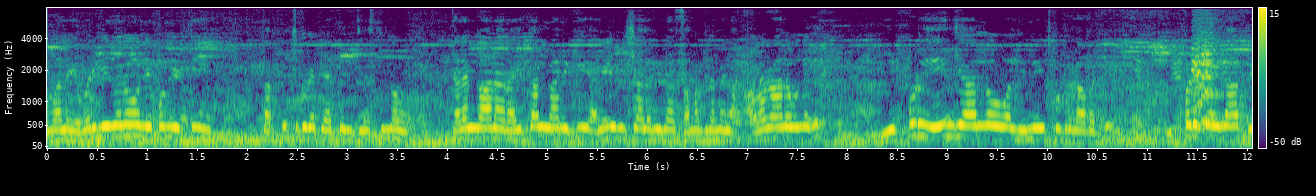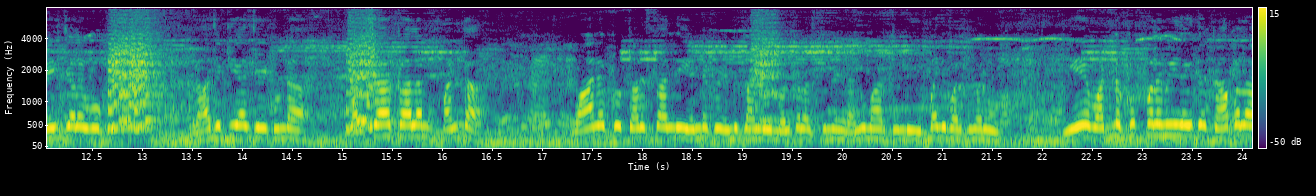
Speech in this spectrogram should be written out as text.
ఇవాళ ఎవరి మీదనో నెపం పెట్టి తప్పించుకునే ప్రయత్నం చేస్తున్నావు. తెలంగాణ రైతాంగానికి అన్ని విషయాల మీద సమగ్రమైన అవగాహన ఉన్నది. ఎప్పుడు ఏం చేయాలో వాళ్ళు నిర్ణయించుకుంటారు కాబట్టి ఇప్పటికైనా బేజాలకు పోకుండా రాజకీయాలు చేయకుండా వర్షాకాలం పంట వానకు తడుస్తుంది ఎండకు ఎండుతుంది మొలకలు వస్తుంది రంగు మారుతుంది ఇబ్బంది పడుతున్నారు. ఏ వడ్ల కుప్పల మీద అయితే కాపలా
